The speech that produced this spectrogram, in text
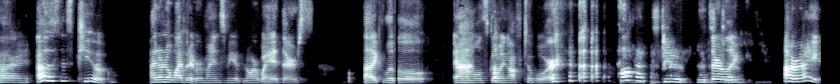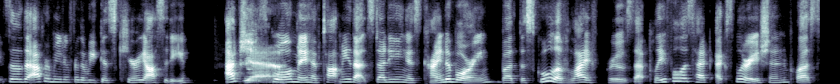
right. Oh, this is cute. I don't know why, but it reminds me of Norway. There's like little animals going off to war. Oh, that's cute. That's They're cute. like, all right. So the affirmator for the week is curiosity. Actually, Yeah. school may have taught me that studying is kind of boring, but the school of life proves that playful as heck exploration plus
